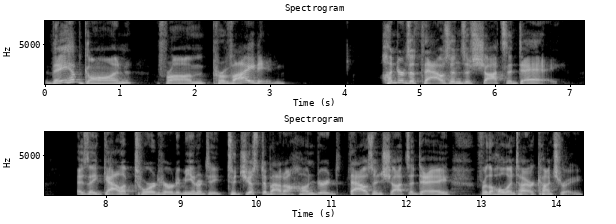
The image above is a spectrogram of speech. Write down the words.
They have gone from providing hundreds of thousands of shots a day as they gallop toward herd immunity to just about 100,000 shots a day for the whole entire country.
